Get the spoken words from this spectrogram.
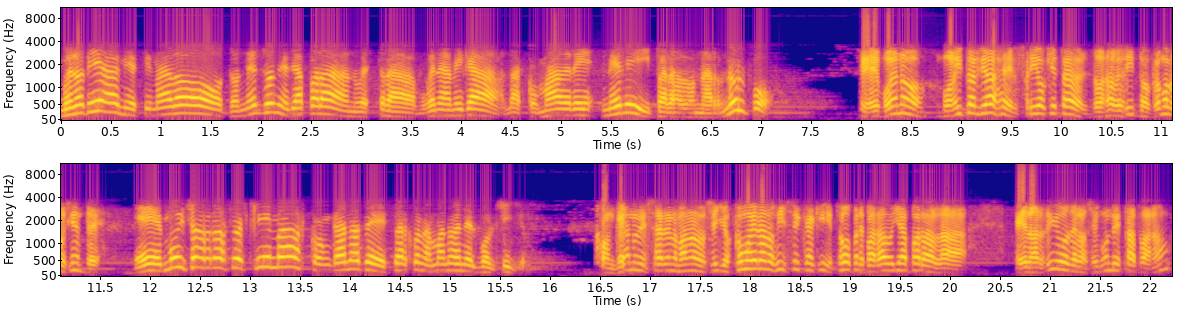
Buenos días, mi estimado don Nelson, y allá para nuestra buena amiga, la comadre Nelly, y para don Arnulfo. Eh, bueno, bonito el viaje, el frío, ¿qué tal, don Abelito? ¿Cómo lo siente? Eh, muy sabroso el clima, con ganas de estar con las manos en el bolsillo. Con ganas de estar en las manos en el bolsillo. ¿Cómo era la logística aquí? Todo preparado ya para la el arribo de la segunda etapa, ¿no?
